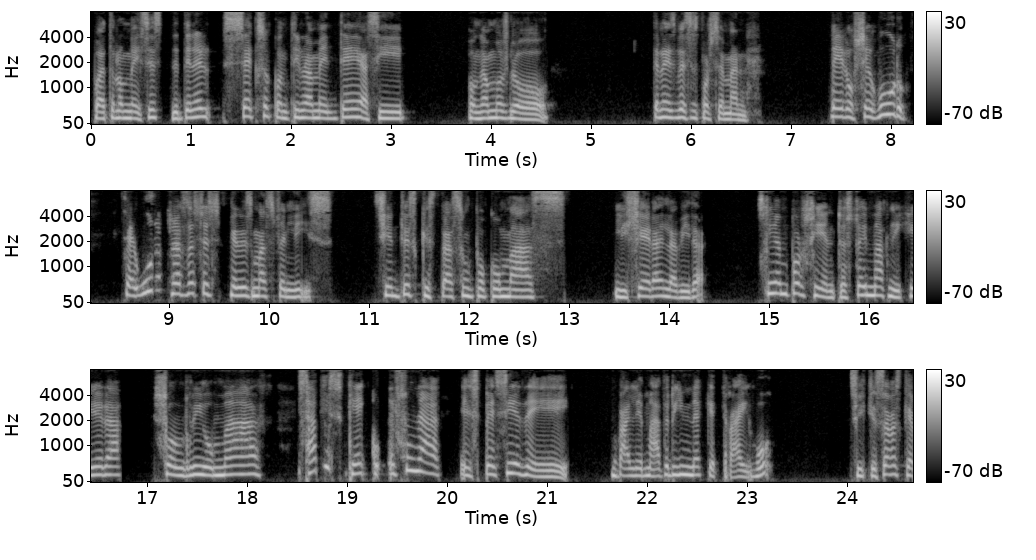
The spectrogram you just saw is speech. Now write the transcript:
Cuatro meses de tener sexo continuamente, así pongámoslo tres veces por semana. Pero seguro, seguro tres veces. Eres más feliz. ¿Sientes que estás un poco más ligera en la vida? 100%, estoy más ligera, sonrío más. ¿Sabes qué? Es una especie de vale madrina que traigo. Sí, que sabes que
